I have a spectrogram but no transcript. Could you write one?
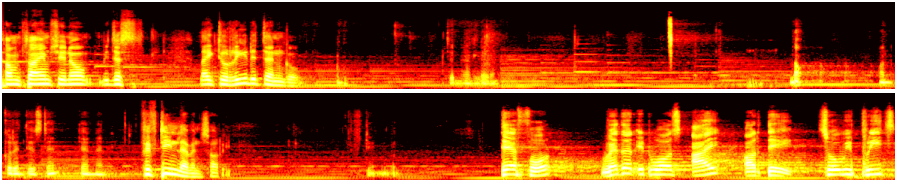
Sometimes, you know, we just like to read it and go. 10 and 11. No. 1 Corinthians 10, 10 and 15 11, sorry. Therefore, whether it was I or they, so we preached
